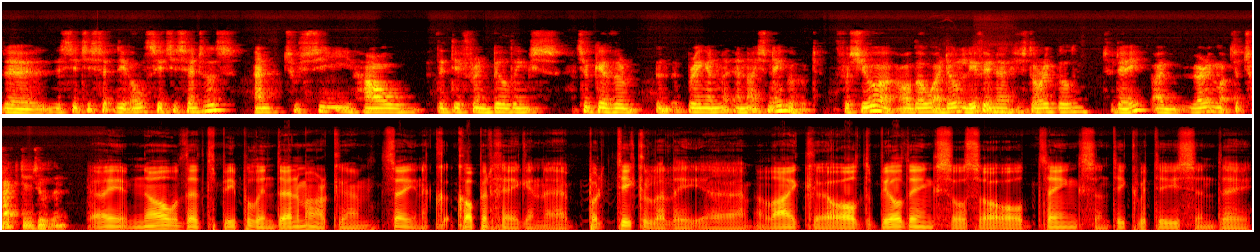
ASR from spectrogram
the the city, the old city centers, and to see how the different buildings together bring a, a nice neighborhood. For sure, although I don't live in a historic building today, I'm very much attracted to them. I know that people in Denmark, um, say in Copenhagen, uh, particularly uh, like uh, old buildings, also old things, antiquities, and they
